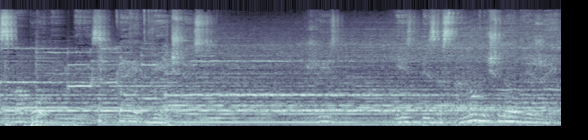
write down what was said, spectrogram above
Свобода свободы вечность. Жизнь есть безостановочное движение.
